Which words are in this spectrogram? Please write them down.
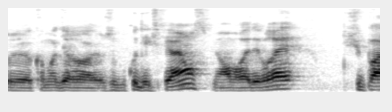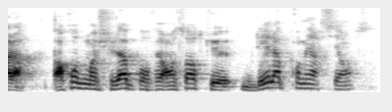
euh, comment dire, euh, j'ai beaucoup d'expérience, mais en vrai de vrai, je suis pas là. Par contre, moi je suis là pour faire en sorte que dès la première séance,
